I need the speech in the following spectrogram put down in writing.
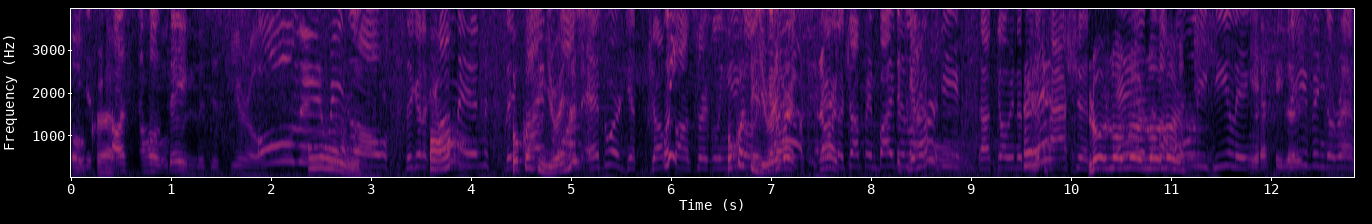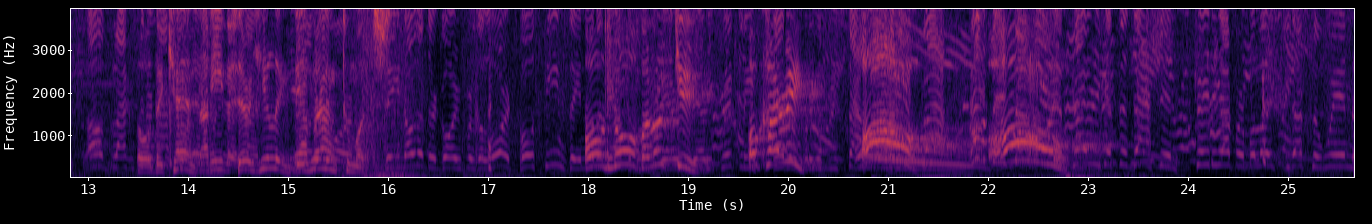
Oh, crap. Us the whole thing. With this hero. Oh, there we go. They're gonna oh, come in. They Focus in Uranus? Edward gets jumped on circling Focus in Uranus? They're jumping by Belansky. That's going to be eh? the passion. Lord, Lord, Lord, Lord, Lord. Holy healing, saving the rest of Black Oh, they can't. They're healing. They're healing too much. They know that they're going for the Lord. Both teams, they know Oh, no, Balansky. Oh, Kairi. Oh! Oh! Kairi gets a dash in. Trading out for Balansky. That's a win.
